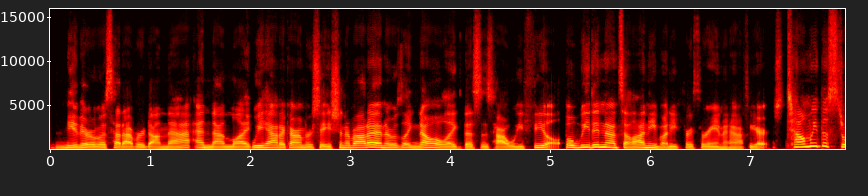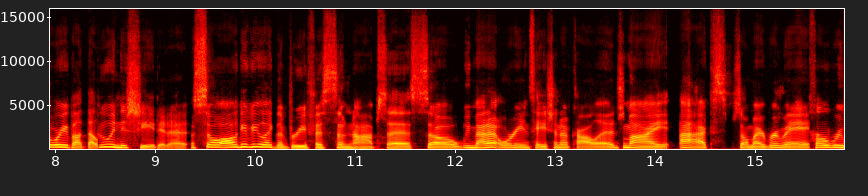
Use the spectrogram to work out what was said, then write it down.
neither of us had ever done that. And then like we had a conversation about it, and it was like, no, like this is how we feel. But we did not tell anybody for three and a half years. Tell me the story about that. Who initiated it? So I'll give you like the briefest synopsis. So we met at orientation of college. My ex, so my roommate, her roommate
